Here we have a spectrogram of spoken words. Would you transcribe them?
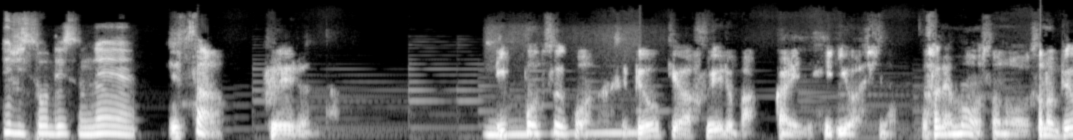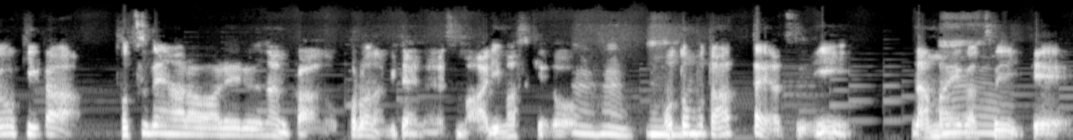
減りそうですね。実は増えるんだ。うん一方通行なんですよ。病気は増えるばっかりで減りはしない。それも、その、その病気が突然現れるなんかあのコロナみたいなやつもありますけどう、んうんもともとあったやつに名前がついて、うん。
